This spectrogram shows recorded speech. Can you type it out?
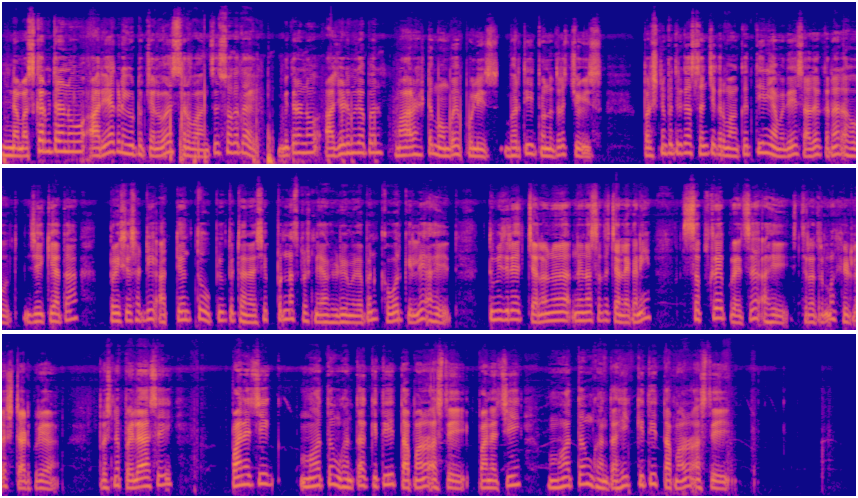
नमस्कार मित्रांनो आर्याकडे यूट्यूब चॅनलवर सर्वांचं स्वागत आहे. मित्रांनो आज व्हिडिओमध्ये आपण महाराष्ट्र मुंबई पोलीस भरती दोन हजार चोवीस प्रश्नपत्रिका संच क्रमांक तीन यामध्ये सादर करणार आहोत जे की आता परीक्षेसाठी अत्यंत उपयुक्त ठरणारे असे पन्नास प्रश्न या व्हिडिओमध्ये आपण कव्हर केले आहेत. तुम्ही जर या चॅनल असाल तर चॅनल एकाने सबस्क्राईब करायचं आहे. चला तर मग हेडला स्टार्ट करूया. प्रश्न पहिला असे पाण्याची महत्तम घनता किती तापमानावर असते? पाण्याची महत्तम घनता ही किती तापमानावर असते?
